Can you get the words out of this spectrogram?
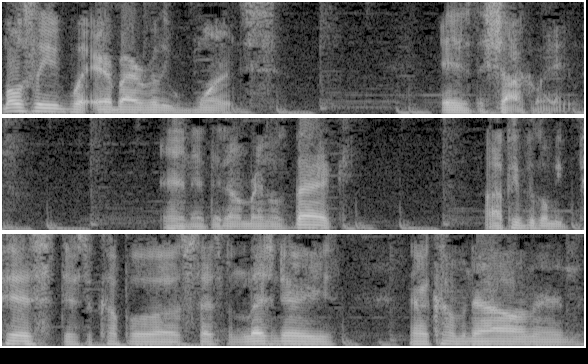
Mostly what everybody really wants is the shocklands. And if they don't bring those back, people are gonna be pissed. There's a couple of sets from legendaries that are coming out and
